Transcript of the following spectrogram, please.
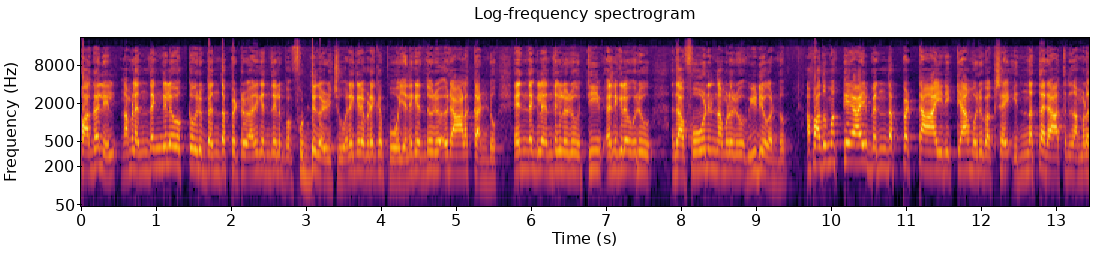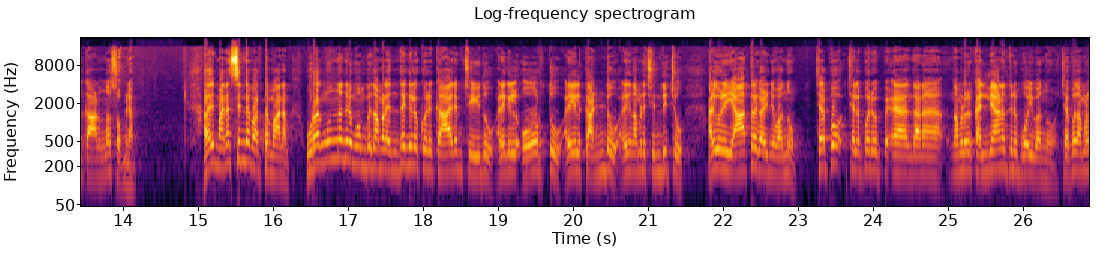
പകലിൽ നമ്മൾ എന്തെങ്കിലുമൊക്കെ ഒരു ബന്ധപ്പെട്ട് അല്ലെങ്കിൽ എന്തെങ്കിലും ഫുഡ് കഴിച്ചു അല്ലെങ്കിൽ എവിടെയൊക്കെ പോയി അല്ലെങ്കിൽ എന്തെങ്കിലും ഒരാളെ കണ്ടു എന്തെങ്കിലും എന്തെങ്കിലും ഒരു ടി അല്ലെങ്കിൽ ഒരു എന്താ ഫോണിൽ നമ്മളൊരു വീഡിയോ കണ്ടു. അപ്പൊ അതുമൊക്കെയായി ബന്ധപ്പെട്ടായിരിക്കാം ഒരു പക്ഷേ ഇന്നത്തെ രാത്രി നമ്മൾ കാണുന്ന സ്വപ്നം. അതായത് മനസ്സിന്റെ വർത്തമാനം. ഉറങ്ങുന്നതിന് മുമ്പ് നമ്മൾ എന്തെങ്കിലുമൊക്കെ ഒരു കാര്യം ചെയ്തു അല്ലെങ്കിൽ ഓർത്തു അല്ലെങ്കിൽ കണ്ടു അല്ലെങ്കിൽ നമ്മൾ ചിന്തിച്ചു അല്ലെങ്കിൽ ഒരു യാത്ര കഴിഞ്ഞു വന്നു. ചിലപ്പോൾ ചിലപ്പോൾ ഒരു എന്താണ് നമ്മളൊരു കല്യാണത്തിന് പോയി വന്നു. ചിലപ്പോൾ നമ്മൾ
